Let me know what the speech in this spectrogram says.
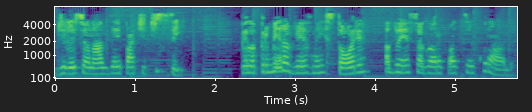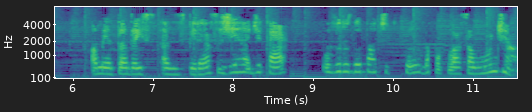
direcionados à hepatite C. Pela primeira vez na história, a doença agora pode ser curada, aumentando as esperanças de erradicar o vírus da hepatite C da população mundial.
